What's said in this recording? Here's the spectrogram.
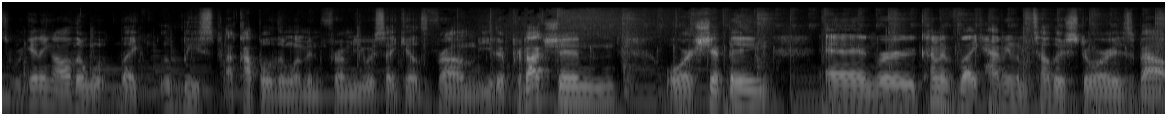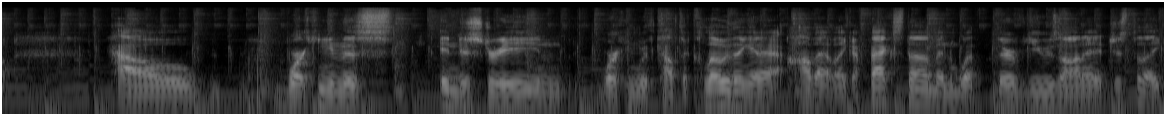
So we're getting all the like at least a couple of the women from USA Kilts from either production or shipping, and we're kind of like having them tell their stories about how working in this industry and working with Celtic clothing and how that like affects them and what their views on it, just to like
